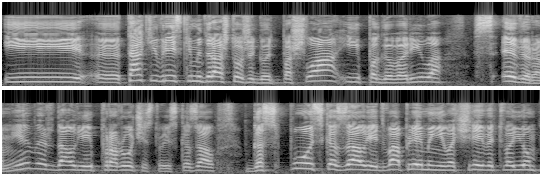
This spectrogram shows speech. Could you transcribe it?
И э, так еврейский мидраж тоже говорит, пошла и поговорила с Эвером. И Эвер дал ей пророчество и сказал, Господь сказал ей, два племени в чреве твоем,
